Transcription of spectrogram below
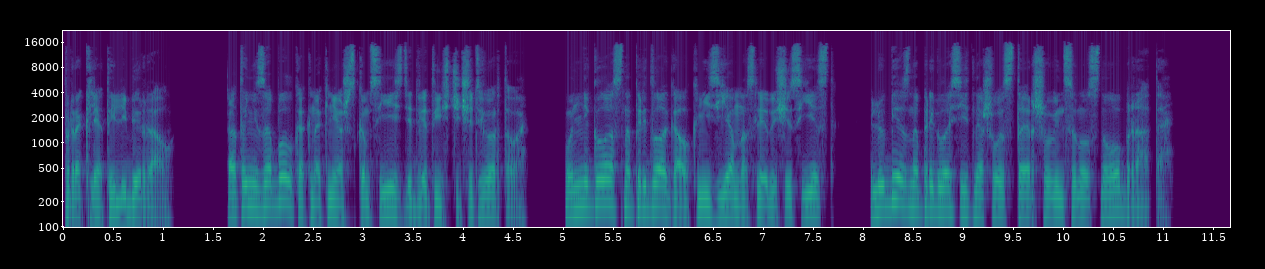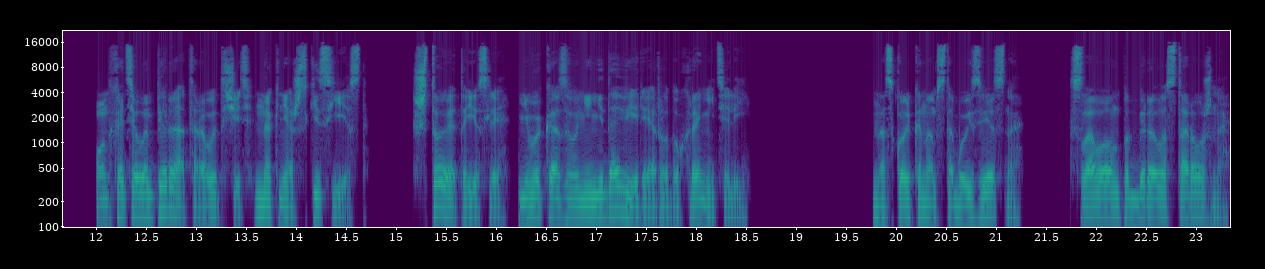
Проклятый либерал. А ты не забыл, как на княжеском съезде 2004-го он негласно предлагал князьям на следующий съезд любезно пригласить нашего старшего венценосного брата. Он хотел императора вытащить на княжеский съезд. Что это, если не выказывание недоверия роду хранителей? Насколько нам с тобой известно, слова он подбирал осторожно,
